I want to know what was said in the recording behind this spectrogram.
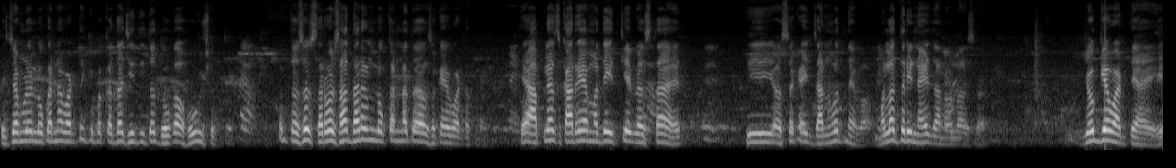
त्याच्यामुळे लोकांना वाटतं की बा कदाचित इथं धोका होऊ शकतो. पण तसं सर्वसाधारण लोकांना तर असं काही वाटत नाही. ते आपल्याच कार्यामध्ये इतके व्यस्त आहेत की असं काही जाणवत नाही बा. मला तरी नाही जाणवलं असं. योग्य वाटते आहे हे.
